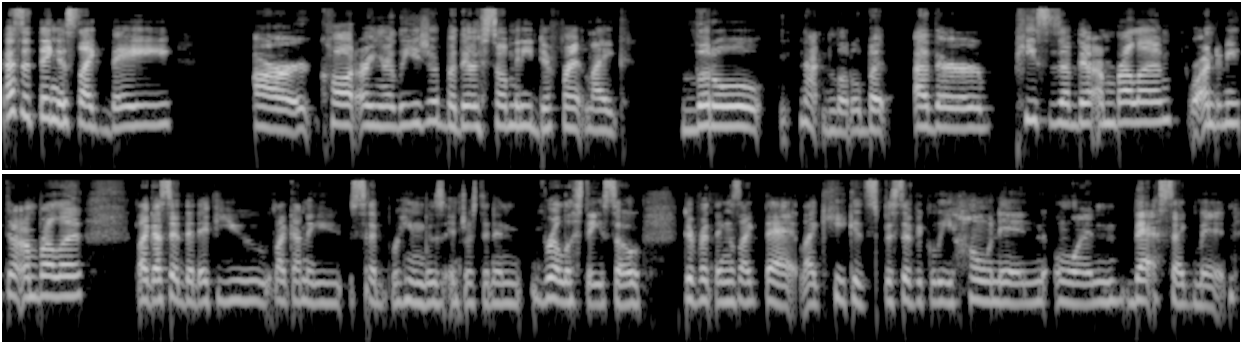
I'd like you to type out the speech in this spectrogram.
that's the thing it's like they are called earn your leisure but there's so many different like little not little but other pieces of their umbrella or underneath their umbrella. Like i said that if you like i know you said Raheem was interested in real estate so different things like that like he could specifically hone in on that segment.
